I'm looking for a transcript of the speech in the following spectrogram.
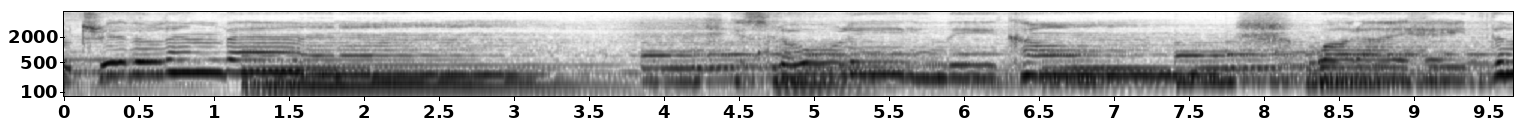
so trivial and banal. You slowly become what I hate the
